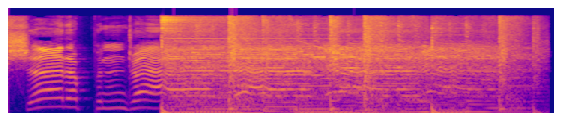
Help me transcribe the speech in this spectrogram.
shut up and drive.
